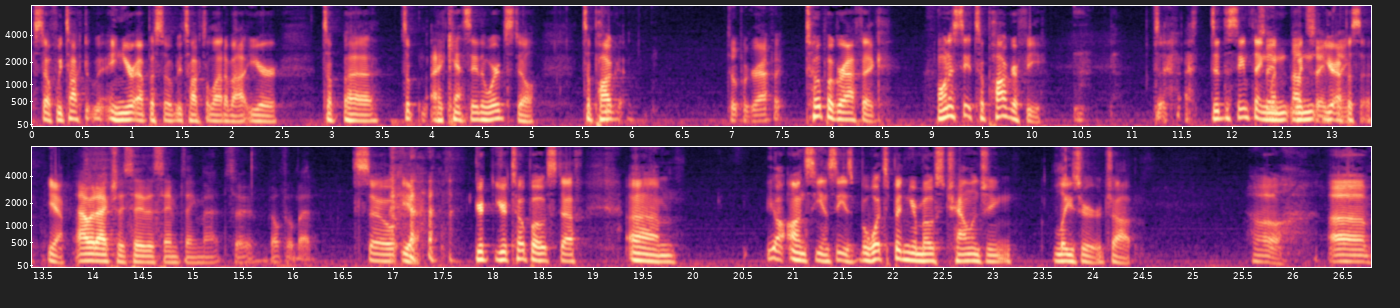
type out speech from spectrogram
stuff. We talked in your episode. We talked a lot about your. Top, uh, top, I can't say the word still. Topog- Topographic. topographic. I want to say topography. D- I did the same thing Same- when, about when same your thing. episode. Yeah. I would actually say the same thing, Matt. So don't feel bad. So yeah, your your topo stuff um, yeah, on CNCs. But what's been your most challenging laser job? Oh, um,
